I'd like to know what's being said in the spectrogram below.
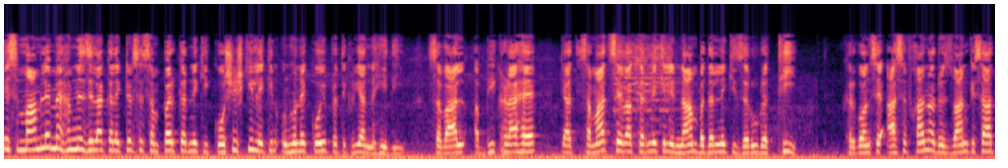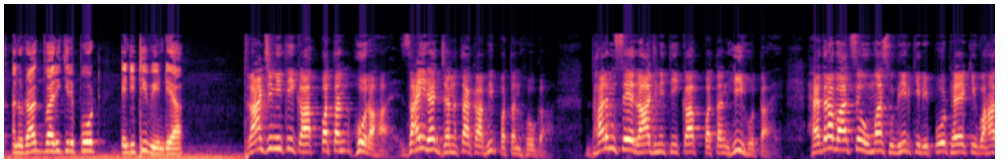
इस मामले में हमने जिला कलेक्टर से संपर्क करने की कोशिश की, लेकिन उन्होंने कोई प्रतिक्रिया नहीं दी। सवाल अब भी खड़ा है, क्या समाज सेवा करने के लिए नाम बदलने की ज़रूरत थी? खरगोन से आसिफ खान और रिजवान के साथ अनुराग द्वारी की रिपोर्ट, एनडीटीवी इंडिया। राजनीति का पतन हो रहा है। ज़ाहिर है, जनता का भी पतन होगा। धर्म से राजनीति का पतन ही होता है। हैदराबाद से उमा सुधीर की रिपोर्ट है कि वहाँ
